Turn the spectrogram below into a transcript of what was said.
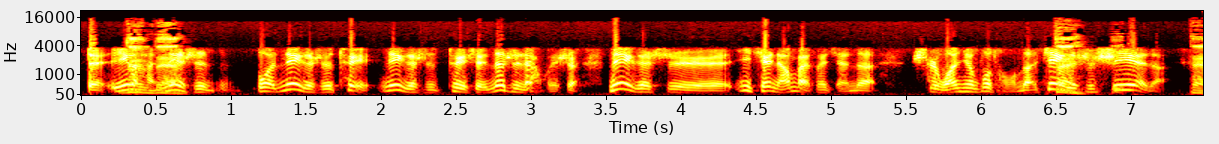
对，一个那是不，那个是退，那个是退税，那是两回事。那个是一千两百块钱的，是完全不同的。这个是失业的，对，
